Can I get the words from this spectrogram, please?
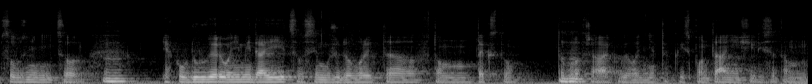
souznění, co, Mhm. jakou důvěru oni mi dají, co si můžu dovolit eh, v tom textu. To bylo Mhm. třeba jakoby hodně takový spontánnější, když se tam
